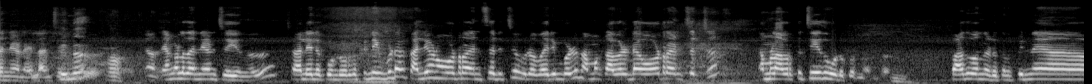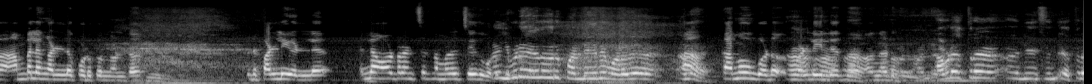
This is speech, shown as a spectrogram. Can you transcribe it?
തന്നെയാണ് എല്ലാം ചെയ്യുന്നത്. ഞങ്ങൾ തന്നെയാണ് ചെയ്യുന്നത്. ചാലയിൽ കൊണ്ടുകൊടുക്കും. പിന്നെ ഇവിടെ കല്യാണ ഓർഡർ അനുസരിച്ച് ഇവിടെ വരുമ്പോൾ നമുക്ക് അവരുടെ ഓർഡർ അനുസരിച്ച് നമ്മൾ അവർക്ക് ചെയ്തു കൊടുക്കുന്നുണ്ട്. അപ്പൊ അത് വന്നെടുക്കുന്നു. പിന്നെ അമ്പലങ്ങളിൽ കൊടുക്കുന്നുണ്ട്. പിന്നെ പള്ളികളിൽ എല്ലാം ഓർഡർ അനുസരിച്ച് നമ്മൾ ചെയ്തു കൊടുക്കും. ഇവിടെ ഏതോ ഒരു പള്ളിയിൽ വളരെ കമവും കൊട് പള്ളിന്റെ നിന്ന് അവിടെ എത്ര എത്ര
